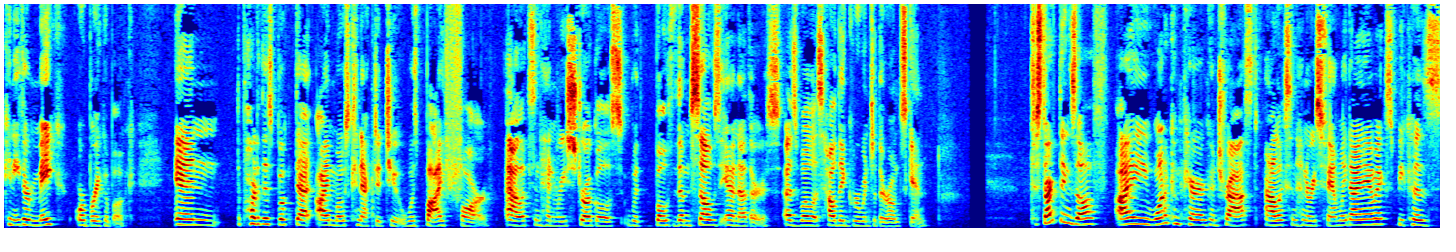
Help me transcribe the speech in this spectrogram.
can either make or break a book. And the part of this book that I most connected to was by far Alex and Henry's struggles with both themselves and others, as well as how they grew into their own skin. To start things off, I want to compare and contrast Alex and Henry's family dynamics because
